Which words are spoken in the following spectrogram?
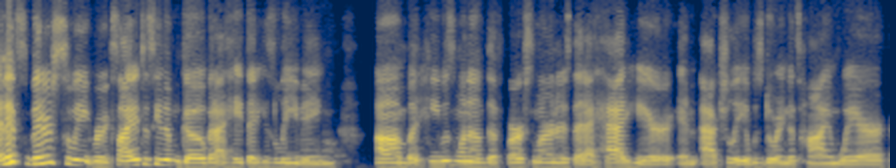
and it's bittersweet. We're excited to see them go, but I hate that he's leaving. Um, but he was one of the first learners that I had here. And actually, it was during a time where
